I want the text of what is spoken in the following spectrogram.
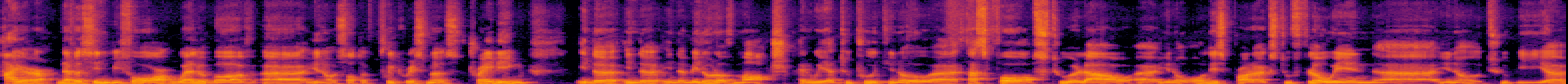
higher, never seen before, well above uh, you know sort of pre-Christmas trading in the in the in the middle of March, and we had to put you know task force to allow uh, you know all these products to flow in, uh, you know to be uh,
